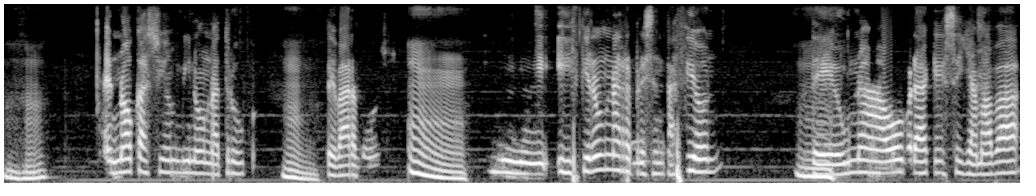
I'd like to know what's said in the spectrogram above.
en una ocasión vino una troupe Mm. de bardos Mm. y hicieron una representación Mm. de una obra que se llamaba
